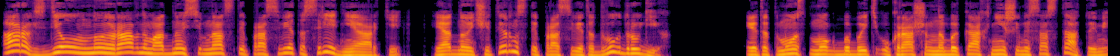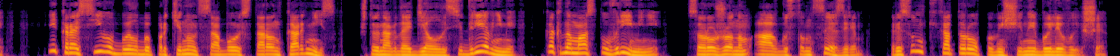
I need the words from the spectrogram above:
арок сделал мною равным 1,17 просвета средней арки и 1,14 просвета двух других. Этот мост мог бы быть украшен на быках нишами со статуями, и красиво было бы протянуть с обоих сторон карниз, что иногда делалось и древними, как на мосту в Римени, сооруженном Августом Цезарем, рисунки которого помещены были выше.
